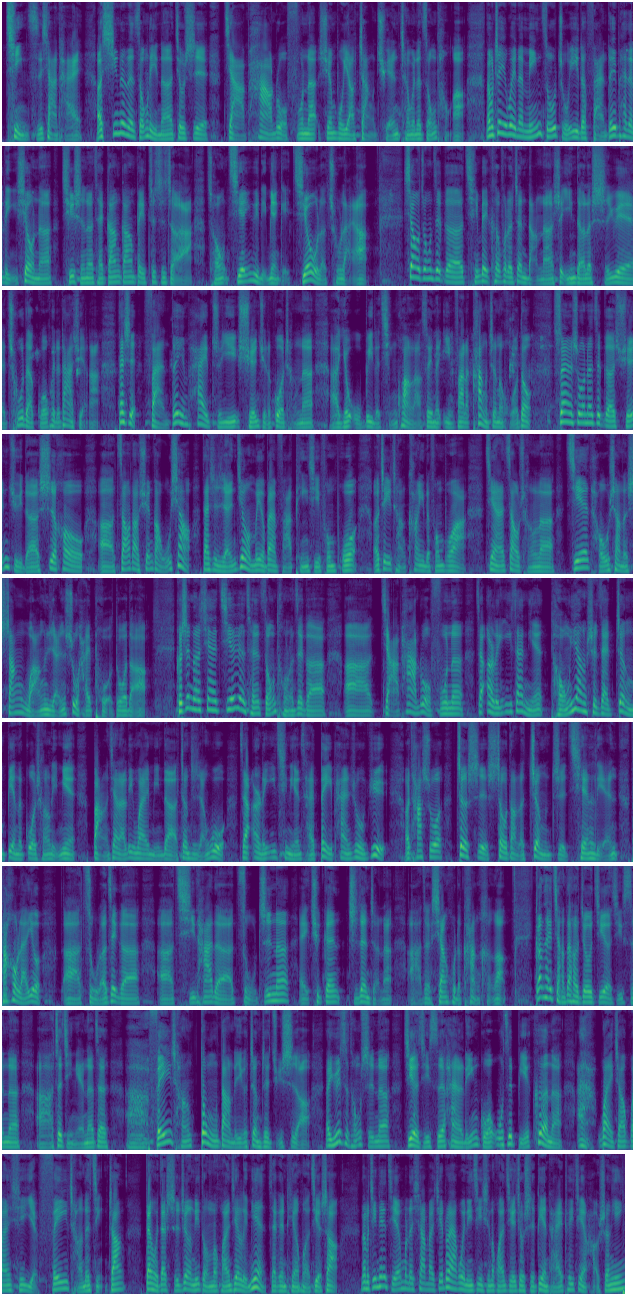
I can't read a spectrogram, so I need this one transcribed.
请辞下台，而新任的总理呢，就是贾帕洛夫呢，宣布要掌权，成为了总统啊。那么这一位呢，民族主义的反对派的领袖呢，其实呢，才刚刚被支持者啊，从监狱里面给救了出来啊。效忠这个秦贝科夫的政党呢，是赢得了十月初的国会的大选啊，但是反对派质疑选举的过程呢，啊有舞弊的情况了，所以呢引发了抗争的活动。虽然说呢这个选举的事后啊遭到宣告无效，但是仍旧没有办法平息风波。而这一场抗议的风波啊，竟然造成了街头上的伤亡人数还颇多的啊。可是呢，现在接任成总统的这个啊贾帕洛夫呢，在二零。一三年，同样是在政变的过程里面绑架了另外一名的政治人物，在二零一七年才被判入狱。而他说这是受到了政治牵连。他后来又啊组了这个呃其他的组织呢，哎，去跟执政者呢啊这个相互的抗衡啊。刚才讲到了就吉尔吉斯呢啊这几年呢这啊非常动荡的一个政治局势啊。那与此同时呢，吉尔吉斯和邻国乌兹别克呢，哎呀。外交关系也非常的紧张，待会在时政你懂的环节里面再跟听众朋友介绍。那么今天节目的下半阶段为您进行的环节就是电台推荐好声音。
